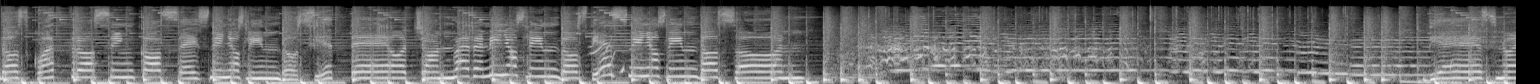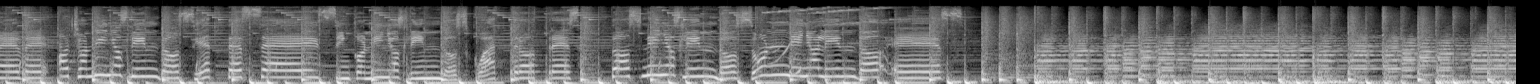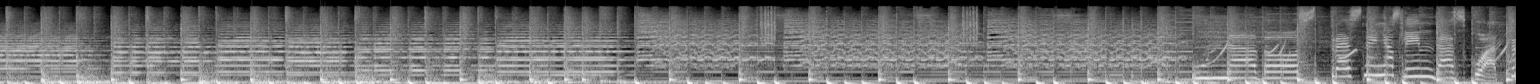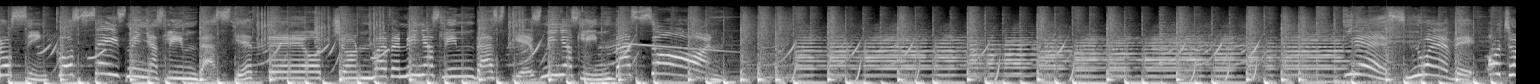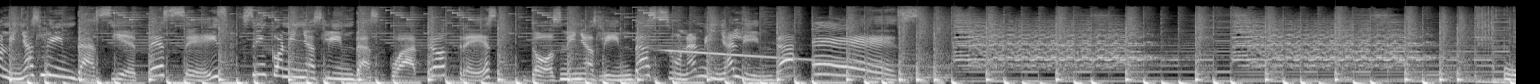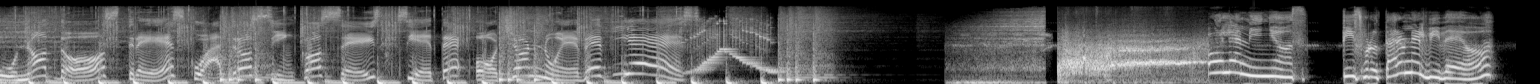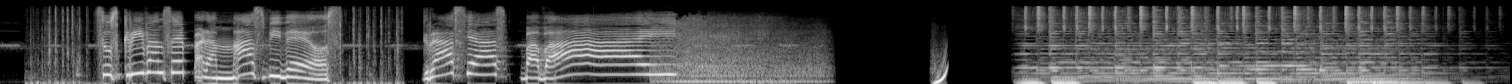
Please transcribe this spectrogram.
lindos, cuatro, cinco, seis niños lindos, siete, ocho, nueve niños lindos, diez niños lindos son. Diez, nueve, ocho niños lindos, siete, seis, cinco niños lindos, cuatro, tres, dos niños lindos, un niño 4, 5, 6 niñas lindas. 7, 8, 9 niñas lindas. 10 niñas lindas son. ¡10! ¡9! ¡8 niñas lindas. 7, 6, 5 niñas lindas. 4, 3, 2 niñas lindas. 1 niña linda. 1, 2, 3, 4, 5, 6, 7, 8, 9, 10. Hola niños, ¿disfrutaron el video? Suscríbanse para más videos. Gracias, bye bye.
